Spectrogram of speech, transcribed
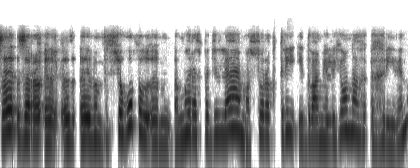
Це е, е, е, всього ем, ми розподіляємо 43,2 мільйона гривень.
